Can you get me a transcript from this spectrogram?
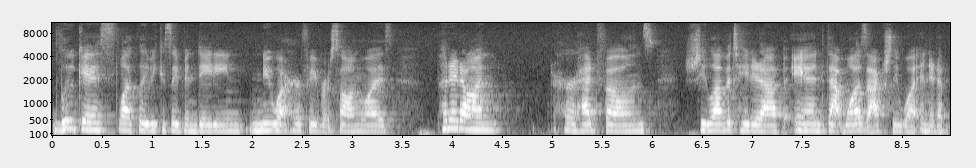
Lucas, luckily because they've been dating, knew what her favorite song was, put it on her headphones. She levitated up, and that was actually what ended up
